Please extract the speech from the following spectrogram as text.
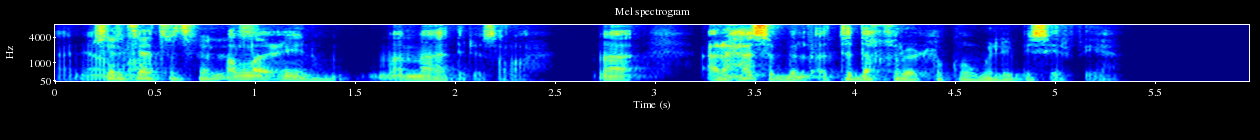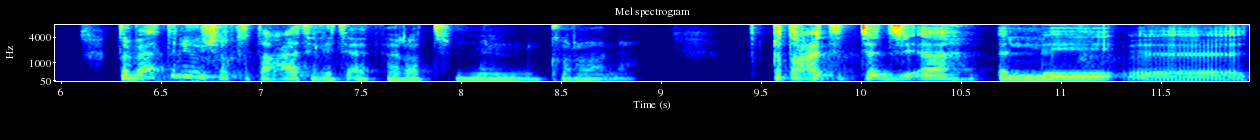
يعني. شركات بتفلس؟ الله يعينهم. ما, ما أدري صراحة. ما على حسب التدخل الحكومي اللي بيصير فيها. طيب عطني وش القطاعات اللي تأثرت من كورونا؟ قطعة التجزئة اللي آه،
